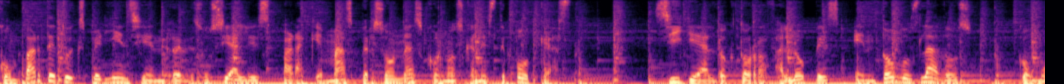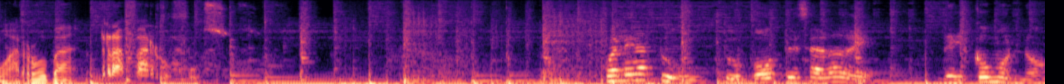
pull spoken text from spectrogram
Comparte tu experiencia en redes sociales para que más personas conozcan este podcast. Sigue al Dr. Rafa López en todos lados como arroba Rafa Rufus. ¿Cuál era tu, tu bote, Sara, de del cómo no.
